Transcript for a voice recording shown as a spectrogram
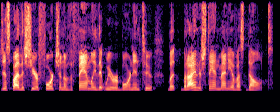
just by the sheer fortune of the family that we were born into, but, but I understand many of us don't.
